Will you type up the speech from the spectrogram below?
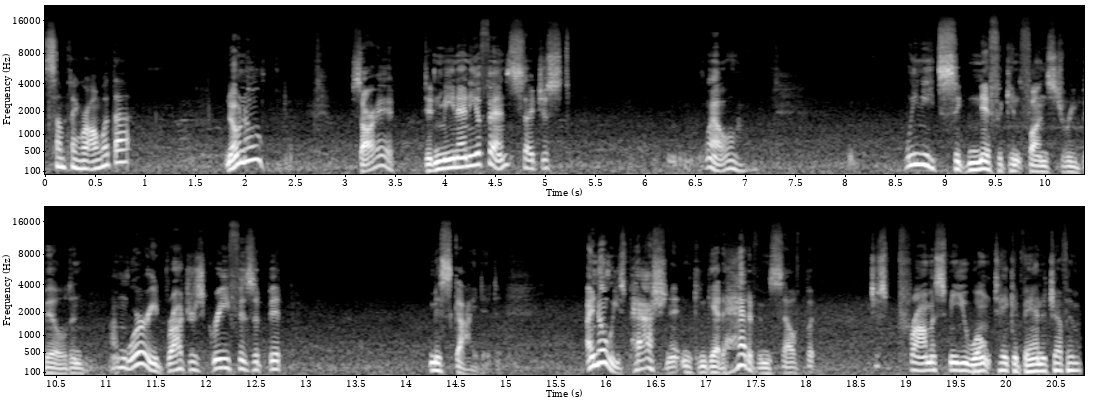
something wrong with that? No, no. Sorry, I didn't mean any offense. I just. Well. We need significant funds to rebuild, and I'm worried Roger's grief is a bit. misguided. I know he's passionate and can get ahead of himself, but just promise me you won't take advantage of him.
